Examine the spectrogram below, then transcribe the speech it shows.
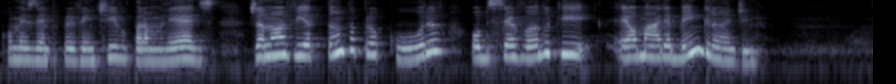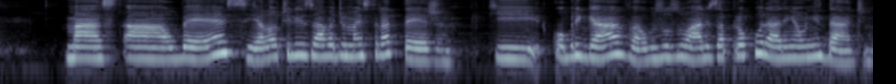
como exemplo preventivo para mulheres, já não havia tanta procura, observando que é uma área bem grande. Mas a UBS, ela utilizava de uma estratégia que obrigava os usuários a procurarem a unidade,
